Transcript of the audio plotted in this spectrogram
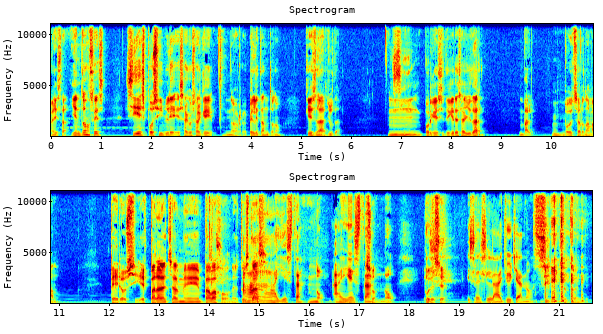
Ahí está. Y entonces, si es posible esa cosa que nos repele tanto, ¿no? Que es la ayuda. Mm, porque si te quieres ayudar, vale, puedo echar una mano. Pero si es para echarme para abajo donde tú estás. Ah, ahí está. No. Ahí está. Eso no. Puede ser. Esa es la yuya, ¿no? Sí, exactamente.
